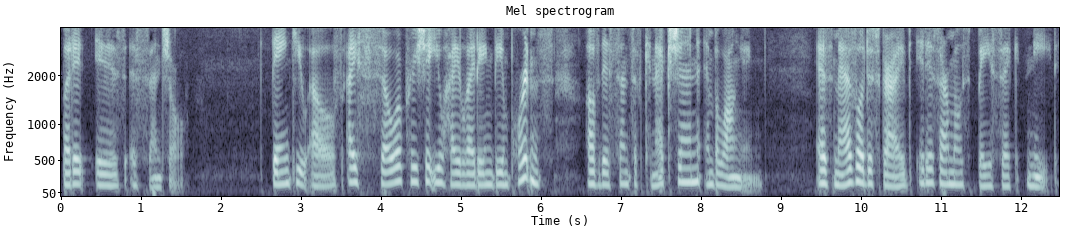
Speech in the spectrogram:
but it is essential. Thank you, Els. I so appreciate you highlighting the importance of this sense of connection and belonging. As Maslow described, it is our most basic need.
